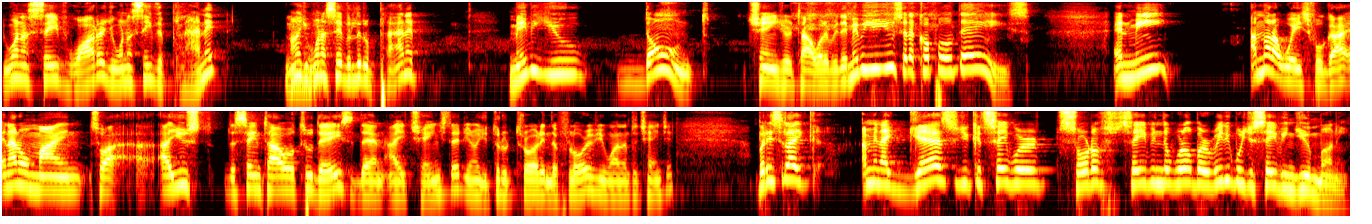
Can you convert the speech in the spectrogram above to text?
you want to save water? You want to save the planet? Mm-hmm. Oh, you want to save a little planet? Maybe you don't." change your towel every day. Maybe you use it a couple of days. And me, I'm not a wasteful guy, and I don't mind. So I, I used the same towel two days, then I changed it. You know, you throw it in the floor if you wanted to change it. But it's like, I mean, I guess you could say we're sort of saving the world, but really we're just saving you money,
